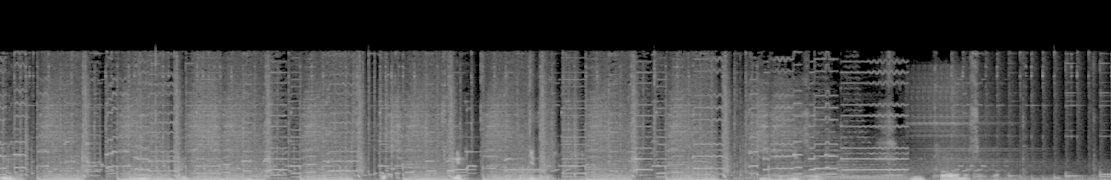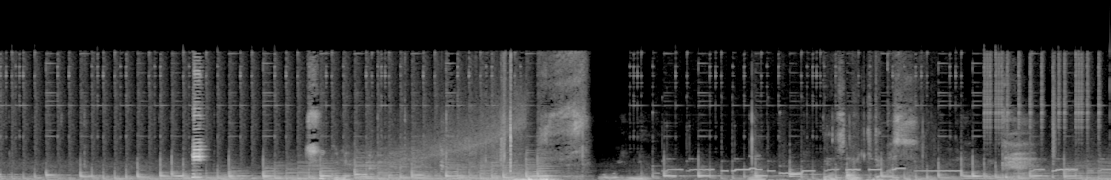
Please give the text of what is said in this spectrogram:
おつくねうんバイおつくねいいぞ。いいぞ。いいぞ。文化はまさかつくねてます。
